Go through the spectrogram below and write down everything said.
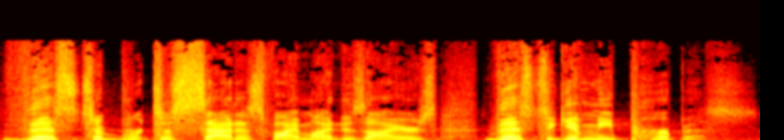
this to, to satisfy my desires, this to give me purpose.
